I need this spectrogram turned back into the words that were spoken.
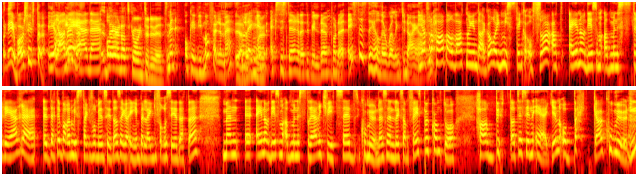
Og det er jo bare å skifte det. Ja, det er det. They are not going to do it. Men ok, vi må følge med. Hvor ja, lenge må vi- eksisterer dette bildet? på det? Is this the hill they're willing to die on? ja, for Det har bare vart noen dager, og jeg mistenker også at en av de som administrerer eh, Dette er bare en mistanke fra min side, så jeg har ingen belegg for å si dette. Men eh, en av de som administrerer Kvitseid kommune sin liksom, Facebook-konto, har bytta til sin egen og backa kommunen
